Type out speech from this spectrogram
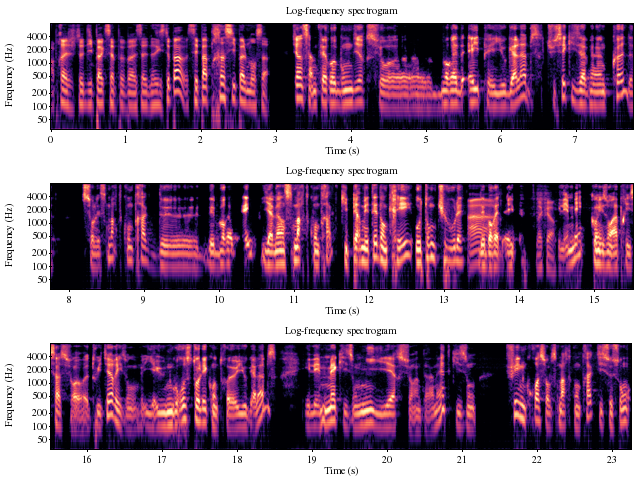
après, je te dis pas que ça peut pas, ça n'existe pas. C'est pas principalement ça. Tiens, ça me fait rebondir sur euh, Bored Ape et Yuga Labs. Tu sais qu'ils avaient un code sur les smart contracts de, des Bored Ape. Il y avait un smart contract qui permettait d'en créer autant que tu voulais, Ah. des Bored Ape. D'accord. Et les mecs, quand ils ont appris ça sur Twitter, ils ont, il y a eu une grosse tollée contre Yuga Labs. Et les mecs, ils ont mis hier sur Internet qu'ils ont fait une croix sur le smart contract, ils se sont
